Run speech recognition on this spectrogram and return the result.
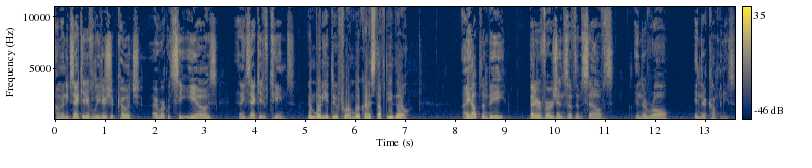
I'm an executive leadership coach. I work with CEOs and executive teams. And what do you do for them? What kind of stuff do you do? I help them be better versions of themselves in their role in their companies.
